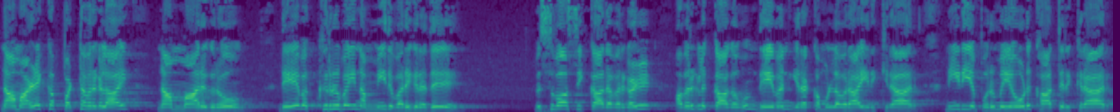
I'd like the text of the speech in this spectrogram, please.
நாம் அழைக்கப்பட்டவர்களாய் நாம் மாறுகிறோம். தேவ கிருபை நம் மீது வருகிறது. விசுவாசிக்காதவர்கள் அவர்களுக்காகவும் தேவன் இரக்கமுள்ளவராய் இருக்கிறார். நீடிய பொறுமையோடு காத்திருக்கிறார்.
